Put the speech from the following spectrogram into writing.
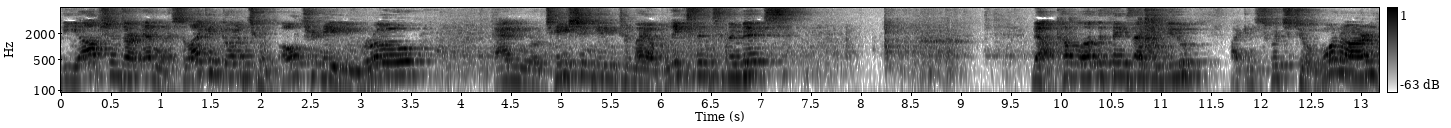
the options are endless. So I can go into an alternating row, adding rotation, getting to my obliques into the mix. Now, a couple other things I can do. I can switch to a one arm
